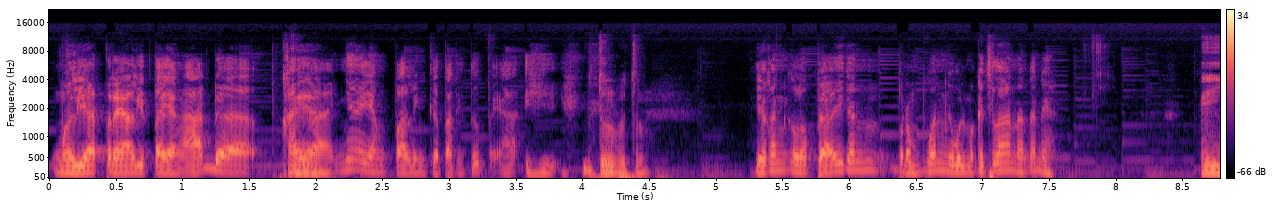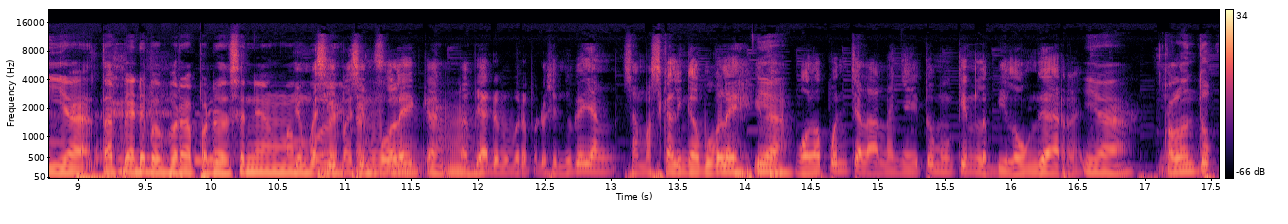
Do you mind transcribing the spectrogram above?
melihat realita yang ada kayaknya yang paling ketat itu PAI. betul betul. Ya kan kalau PAI kan perempuan nggak boleh pakai celana kan ya? Iya, tapi ada beberapa dosen yang yang membolehkan. masih masih sih. membolehkan tapi ada beberapa dosen juga yang sama sekali nggak boleh gitu. Iya. walaupun celananya itu mungkin lebih longgar Iya. Kalau untuk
